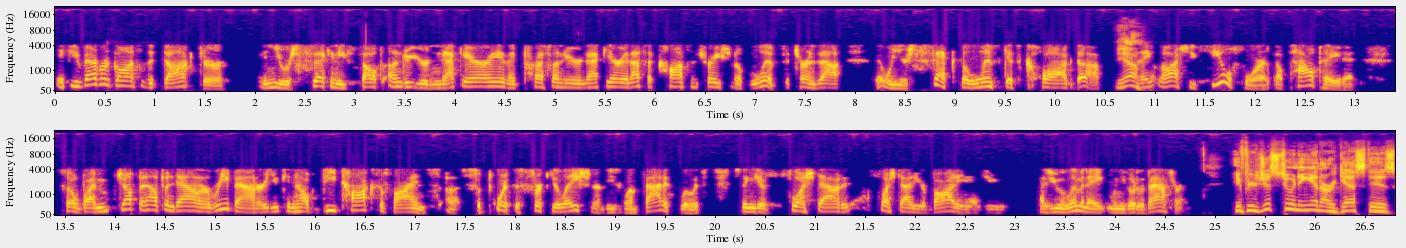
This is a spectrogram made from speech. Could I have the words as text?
if you've ever gone to the doctor and you were sick and you felt under your neck area, they press under your neck area, that's a concentration of lymph. It turns out that when you're sick, the lymph gets clogged up. Yeah. They, they'll actually feel for it. They'll palpate it. So by jumping up and down on a rebounder, you can help detoxify and uh, support the circulation of these lymphatic fluids so they can get flushed out, flushed out of your body as you, as you eliminate when you go to the bathroom. If you're just tuning in, our guest is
